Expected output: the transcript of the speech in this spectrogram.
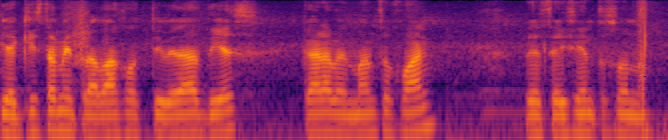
Y aquí está mi trabajo, actividad 10, Cara Manso Juan, del 601.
